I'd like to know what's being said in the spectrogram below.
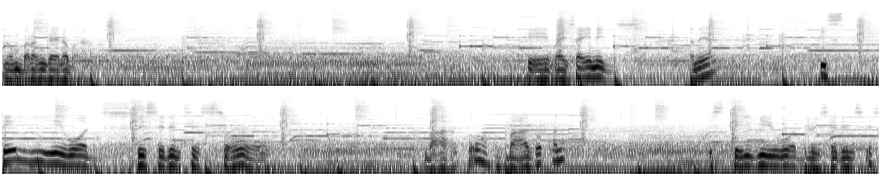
Anong barangay na ba? Okay, may signage. Ano yan? Esteli Woods Residences. So, bago. Bago pa na. Esteli Wood Residences.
